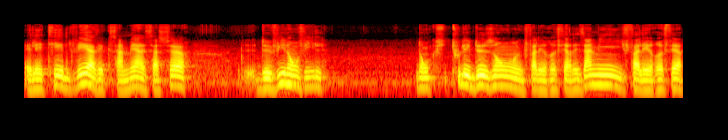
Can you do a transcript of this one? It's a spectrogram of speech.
Elle était élevée avec sa mère et sa sœur de ville en ville. Donc tous les deux ans, il fallait refaire des amis, il fallait refaire.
